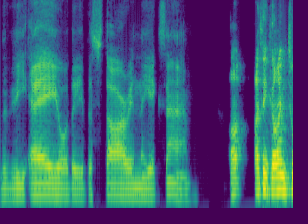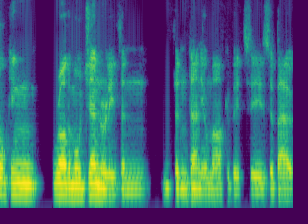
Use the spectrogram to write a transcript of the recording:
the, the A or the the star in the exam. I, I think I'm talking rather more generally than than Daniel Markovits is about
